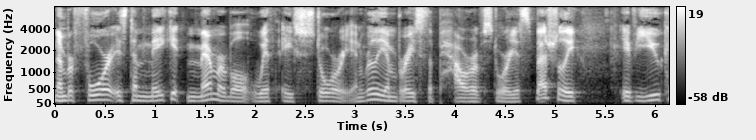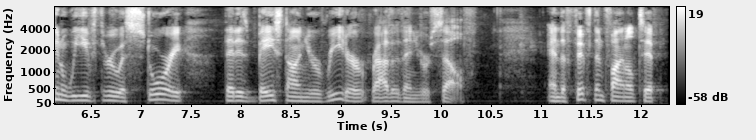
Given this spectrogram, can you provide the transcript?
Number four is to make it memorable with a story and really embrace the power of story, especially if you can weave through a story that is based on your reader rather than yourself. And the fifth and final tip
